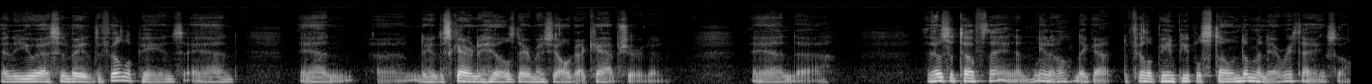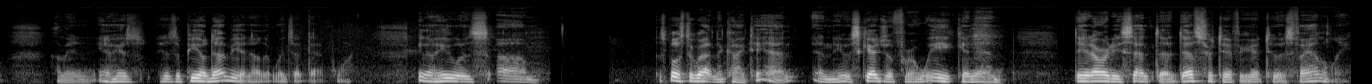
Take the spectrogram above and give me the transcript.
And the U.S. invaded the Philippines, and, and uh, they had to scare in the hills. They eventually all got captured. And, and, uh, and that was a tough thing. And, you know, they got the Philippine people stoned them and everything. So I mean, you know, he was, he was a POW, in other words, at that point. You know, he was um, supposed to go out in the Kaiten, and he was scheduled for a week, and then they had already sent the death certificate to his family.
